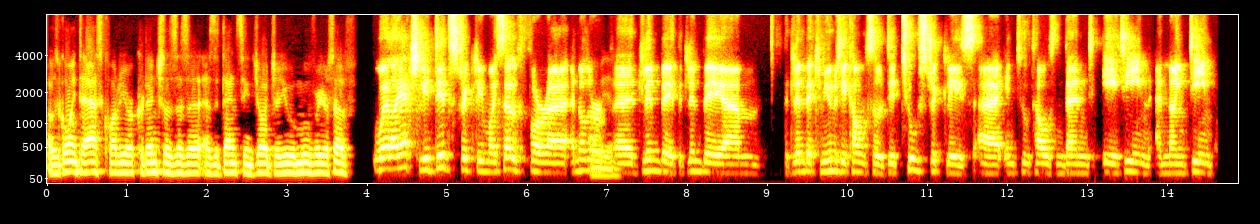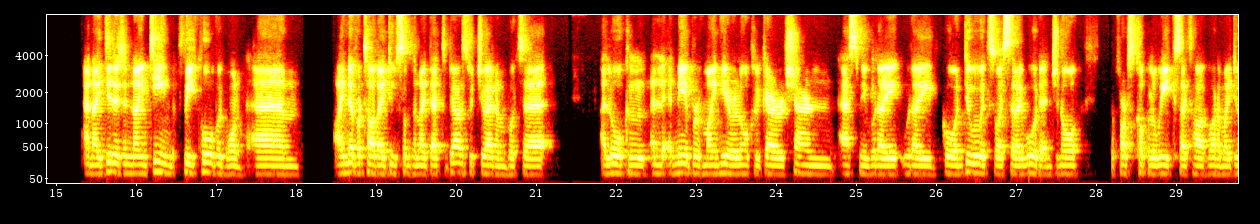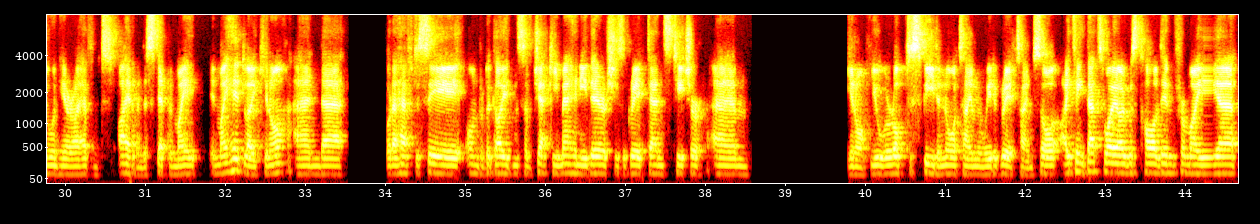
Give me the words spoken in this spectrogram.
I was going to ask, what are your credentials as a as a dancing judge? Are you a mover yourself? Well, I actually did strictly myself for uh, another oh, yeah. uh, the Glenbeigh, um, the Glenbeigh Community Council did two strictlys uh, in 2018 and 19, and I did it in 19, the pre-COVID one. Um, I never thought I'd do something like that, to be honest with you, Adam. But uh, a local, a, a, neighbour of mine here, a local girl, Sharon, asked me would I would I go and do it. So I said I would. And you know, the first couple of weeks, I thought, what am I doing here? I haven't, I haven't a step in my in my head, like you know. And uh, but I have to say, under the guidance of Jackie Mahoney, there, she's a great dance teacher. Um, you know, you were up to speed in no time, and we had a great time. So I think that's why I was called in for my uh,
